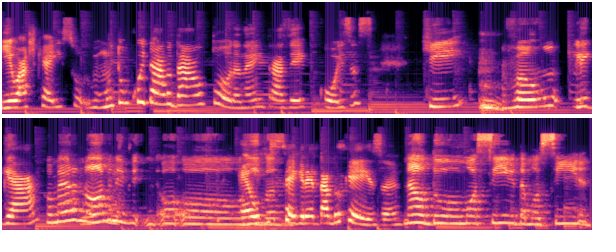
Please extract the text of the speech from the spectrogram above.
E eu acho que é isso, muito um cuidado da autora, né, em trazer coisas que vão ligar. Como era o nome? O, o, é o Segredo da Duquesa. Não, do mocinho e da mocinha.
